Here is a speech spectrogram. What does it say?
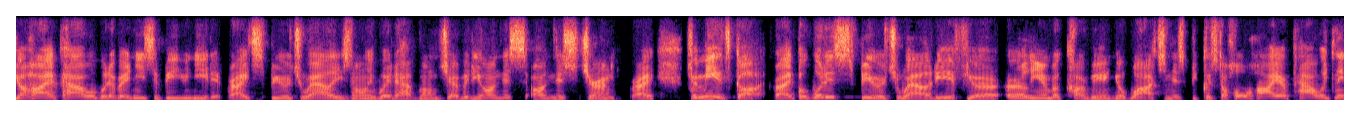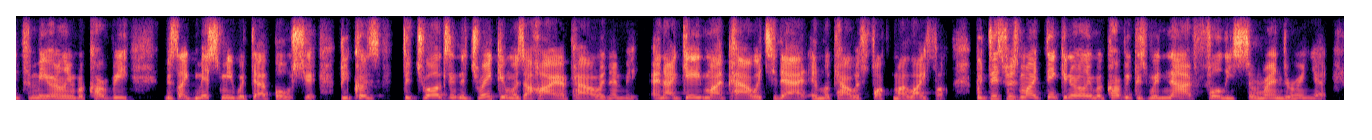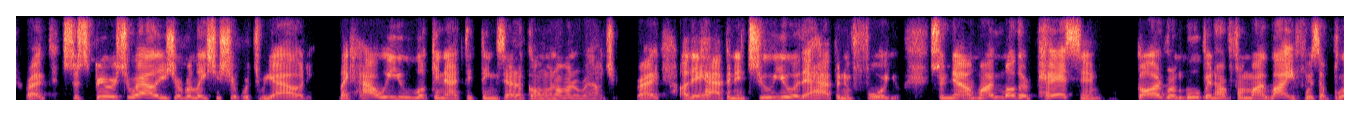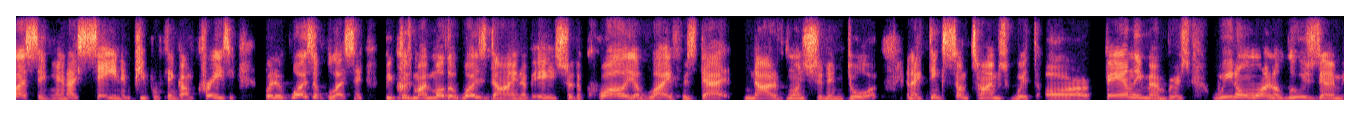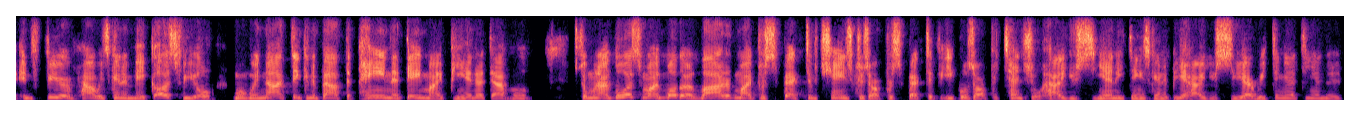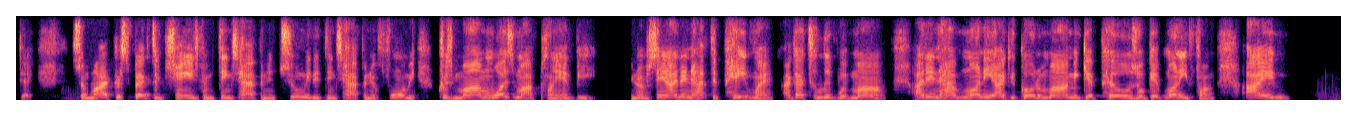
your higher power, whatever it needs to be, you need it, right? Spirituality is the only way to have longevity on this on this journey, right? For me, it's God, right? But what is spirituality if you're early in recovery and you're watching this? Because the whole higher power thing for me early in recovery was like miss me with that bullshit. Because the drugs and the drinking was a higher power than me. And I gave my power to that and look how it fucked my life up. But this was my thinking early in recovery because we're not fully surrendering yet, right? So spirituality is your relationship with reality. Like, how are you looking at the things that are going on around you? Right? Are they happening to you or are they happening for you? So now my mother passing God removing her from my life was a blessing. And I say it and people think I'm crazy, but it was a blessing because my mother was dying of AIDS. So the quality of life was that not if one should endure. And I think sometimes with our family members, we don't want to lose them in fear of how it's going to make us feel when we're not thinking about the pain that they might be in at that moment. So when I lost my mother, a lot of my perspective changed because our perspective equals our potential. How you see anything is going to be how you see everything at the end of the day. So my perspective changed from things happening to me to things happening for me because mom was my plan B. You know what I'm saying? I didn't have to pay rent. I got to live with mom. I didn't have money. I could go to mom and get pills or get money from. I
